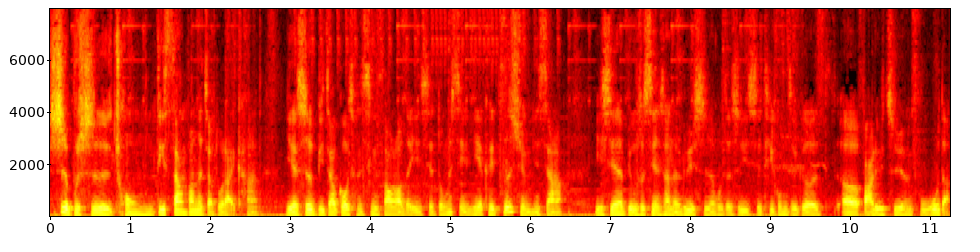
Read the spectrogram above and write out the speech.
是不是从第三方的角度来看，也是比较构成性骚扰的一些东西，你也可以咨询一下。一些比如说线上的律师或者是一些提供这个呃法律资源服务的，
